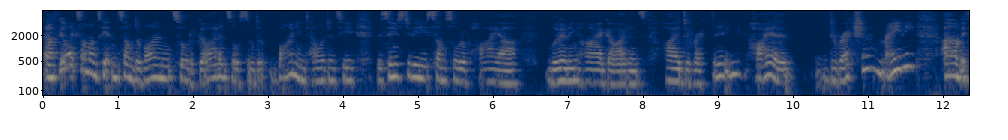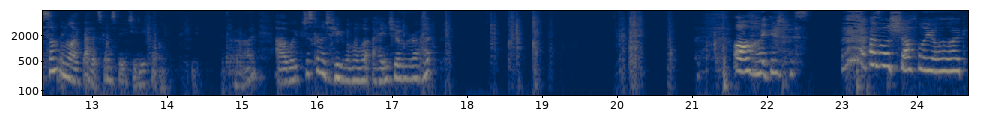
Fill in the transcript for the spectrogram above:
and I feel like someone's getting some divine sort of guidance or some divine intelligence here. There seems to be some sort of higher learning, higher guidance, higher directing, higher direction, maybe. Um, it's something like that. It's going to speak to you differently. All right, uh, we're just going to do one more angel, right? Oh my goodness. As I was shuffling, I'm like,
